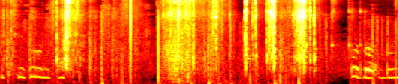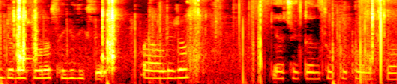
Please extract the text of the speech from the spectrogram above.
Bir şey soru geçmiş. Burada bu videodan sonra 8x'i ayarlayacağım. Gerçekten çok kötü olmuş ya.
